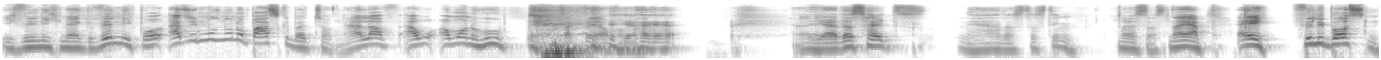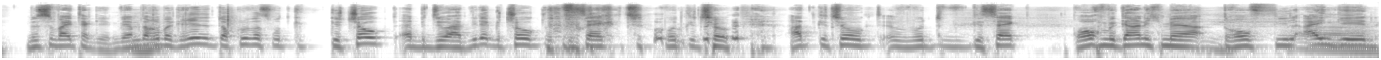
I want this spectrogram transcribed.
Ich will nicht mehr gewinnen. Ich brauch, also ich muss nur noch Basketball zocken. I love, I, I want to hoop, sagt er ja auch immer. ja, ja. Ja, ja, das ist halt, ja, das ist das Ding. Was ist das? Naja, ey, Philly Boston, müssen weitergehen. Wir haben Mhm. darüber geredet, Doc Rivers wurde ge gechoked, äh, hat wieder gechoked, wird gesackt, wurde gechoked, hat gechoked, äh, wurde gesackt. Brauchen wir gar nicht mehr drauf viel eingehen.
